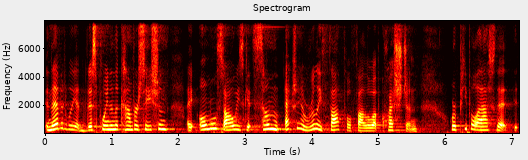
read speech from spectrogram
Inevitably, at this point in the conversation, I almost always get some, actually a really thoughtful follow-up question, where people ask that,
